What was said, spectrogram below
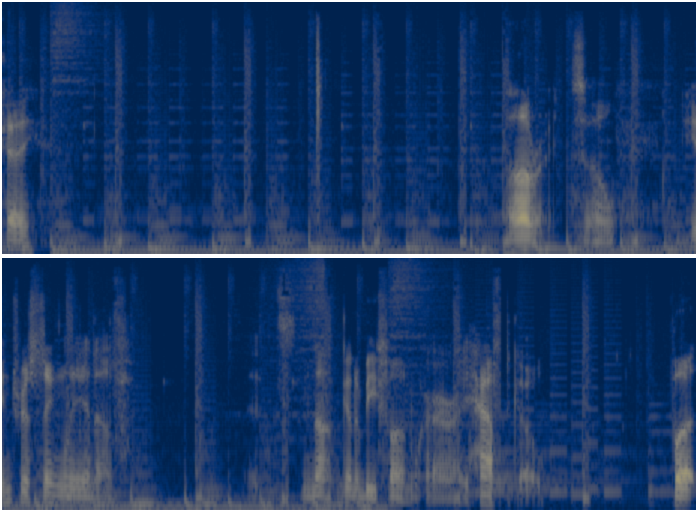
Okay. Alright, so interestingly enough, it's not gonna be fun where I have to go, but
